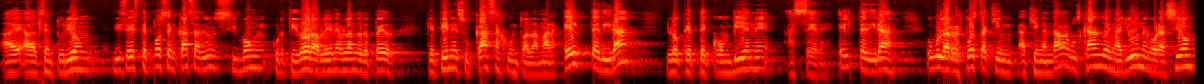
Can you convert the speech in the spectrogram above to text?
al centurión, dice, este posa en casa de un Simón curtidor, viene hablando de Pedro, que tiene su casa junto a la mar. Él te dirá lo que te conviene hacer. Él te dirá. Hubo la respuesta a quien, a quien andaba buscando en ayuno, en oración,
